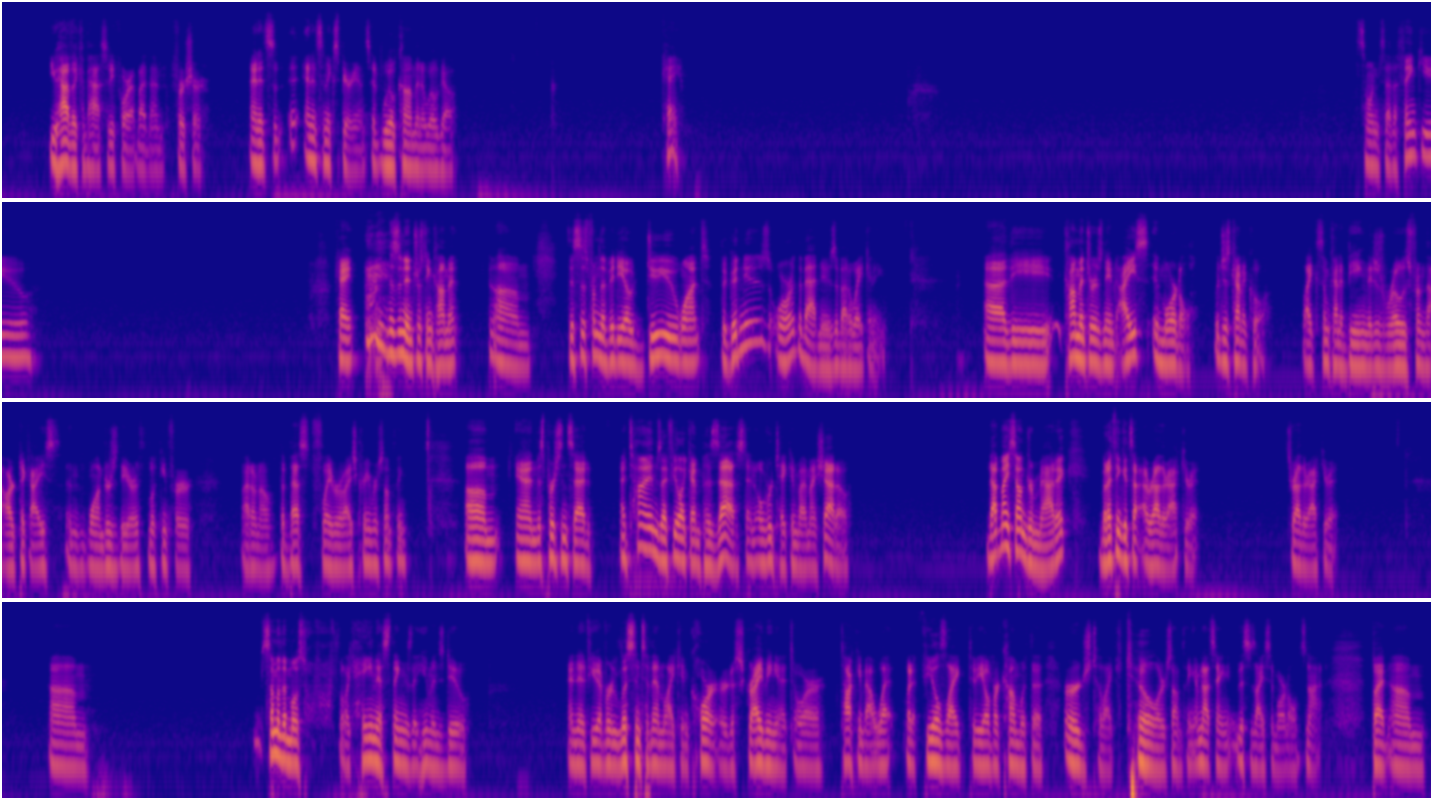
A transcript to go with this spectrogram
you have the capacity for it by then, for sure. And it's and it's an experience. It will come and it will go. Okay. Someone said a thank you. Okay, this is an interesting comment. Um, this is from the video Do you want the good news or the bad news about awakening? Uh, the commenter is named Ice Immortal, which is kind of cool like some kind of being that just rose from the Arctic ice and wanders the earth looking for, I don't know, the best flavor of ice cream or something. Um, and this person said, At times I feel like I'm possessed and overtaken by my shadow. That might sound dramatic, but I think it's a, rather accurate. It's rather accurate. um, some of the most like heinous things that humans do. And if you ever listen to them like in court or describing it or talking about what what it feels like to be overcome with the urge to like kill or something. I'm not saying this is ice immortal, it's not. But um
